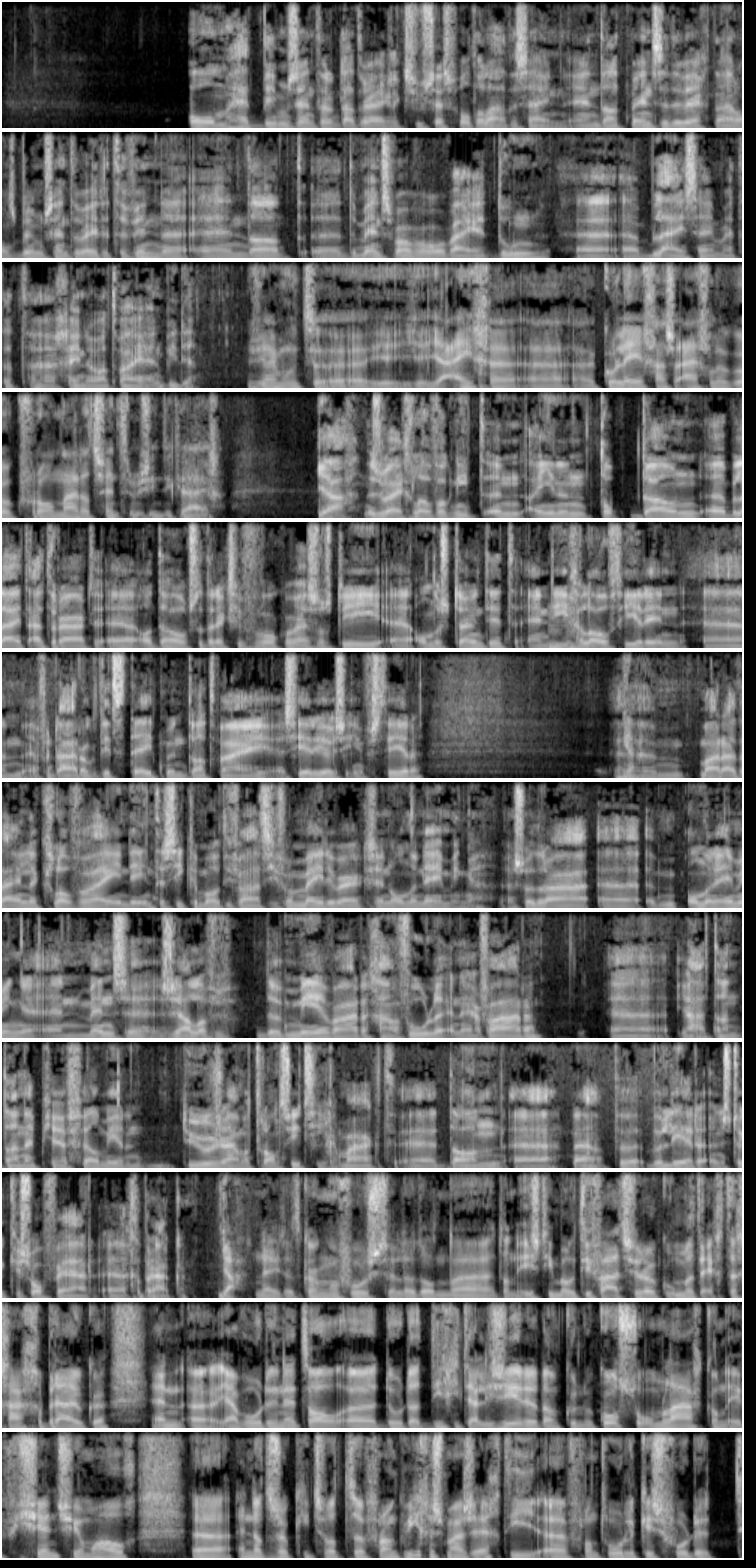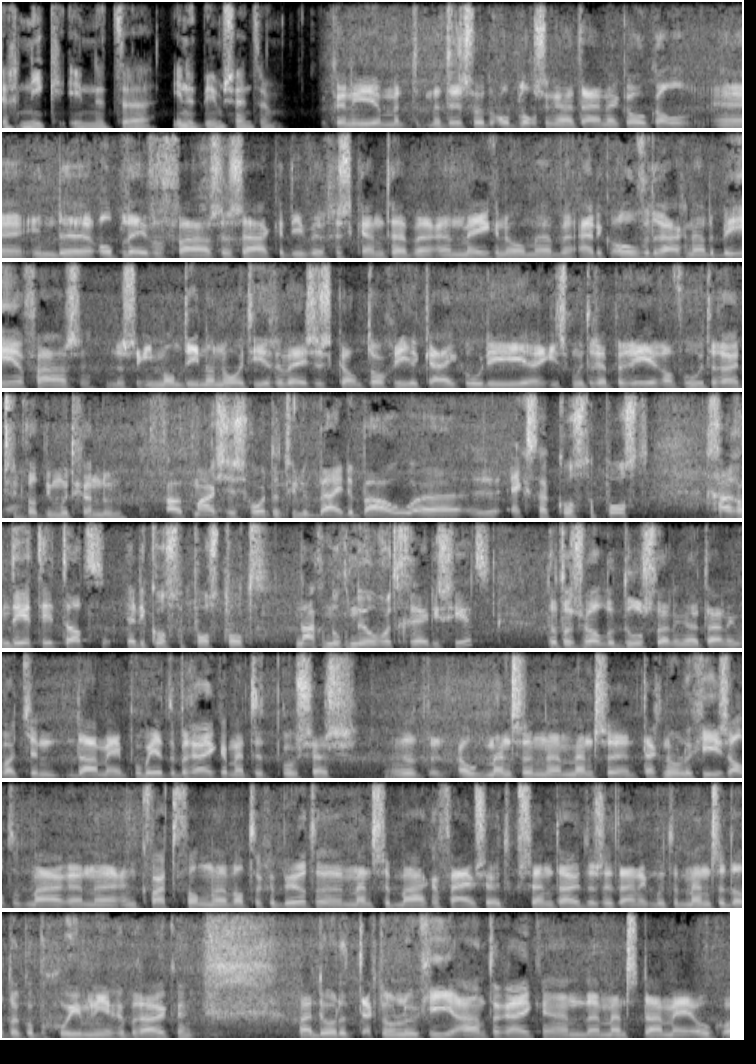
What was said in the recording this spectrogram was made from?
Om het BIM-center daadwerkelijk succesvol te laten zijn. En dat mensen de weg naar ons BIM-center weten te vinden. En dat uh, de mensen waarvoor wij het doen uh, uh, blij zijn met hetgene wat wij hen bieden. Dus jij moet je, je, eigen collega's eigenlijk ook vooral naar dat centrum zien te krijgen. Ja, dus wij geloven ook niet in, in een top-down beleid. Uiteraard de hoogste directie van Volker Wessels die ondersteunt dit. En die mm. gelooft hierin. Um, en vandaar ook dit statement dat wij serieus investeren. Um, maar uiteindelijk geloven wij in de intrinsieke motivatie van medewerkers en ondernemingen. Zodra uh, ondernemingen en mensen zelf de meerwaarde gaan voelen en ervaren, uh, ja, dan, dan heb je veel meer een duurzame transitie gemaakt uh, dan uh, nou, we, we, leren een stukje software gebruiken. Ja, nee, dat kan ik me voorstellen. Dan, dan is die motivatie er ook om het echt te gaan gebruiken. En ja, we hoorden net al, door dat digitaliseren, dan kunnen kosten omlaag, kan de efficiëntie omhoog. en dat is ook iets wat Frank Wiegersma zegt, die verantwoordelijk is voor de techniek in het, in het BIM-centrum. We kunnen hier met, met dit soort oplossingen uiteindelijk ook al uh, in de opleverfase zaken die we gescand hebben en meegenomen hebben, eigenlijk overdragen naar de beheerfase. Dus iemand die nog nooit hier geweest is, kan toch hier kijken hoe die uh, iets moet repareren of hoe het eruit ziet, wat hij moet gaan doen. Foutmarges hoort natuurlijk bij de bouw, uh, extra kostenpost. Garandeert dit dat ja, die kostenpost tot nagenoeg nul wordt gereduceerd? Dat is wel de doelstelling uiteindelijk, wat je daarmee probeert te bereiken met dit proces. Ook mensen, mensen technologie is altijd maar een, een kwart van wat er gebeurt mensen maken 75% uit. Dus uiteindelijk moeten mensen dat ook op een goede manier gebruiken. Maar door de technologie aan te reiken en de mensen daarmee ook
